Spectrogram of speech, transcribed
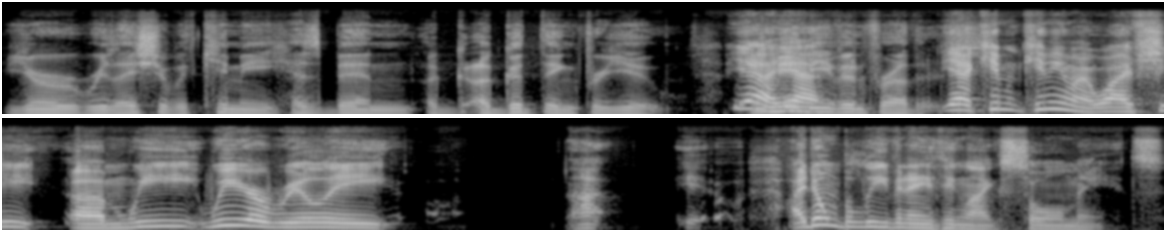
your relationship with Kimmy has been a, a good thing for you? Yeah, maybe yeah. even for others. Yeah, Kim, Kimmy, my wife, she, um, we, we are really, I don't believe in anything like soulmates,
